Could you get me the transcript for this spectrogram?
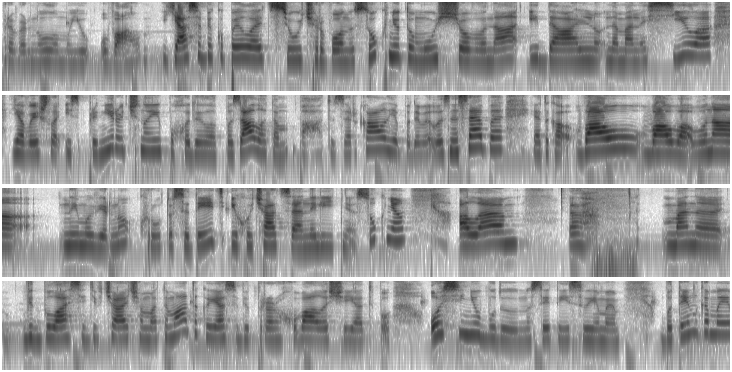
привернуло мою увагу. Я собі купила цю червону сукню, тому що вона ідеально на мене сіла. Я вийшла із примірочної, походила по залу, там багато дзеркал, я подивилась на себе. Я така: вау, вау, вау, вона неймовірно круто сидить. І хоча це не літня сукня, але. Е, у мене відбулася дівчача математика, я собі прорахувала, що я, типу, осінню буду носити її своїми ботинками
